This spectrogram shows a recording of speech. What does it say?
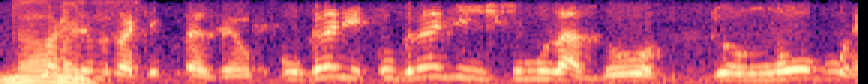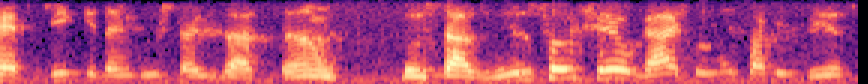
Não, Nós mas... temos aqui, por exemplo, o grande, o grande estimulador um novo repique da industrialização dos Estados Unidos foi o shale gás, todo mundo sabe disso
